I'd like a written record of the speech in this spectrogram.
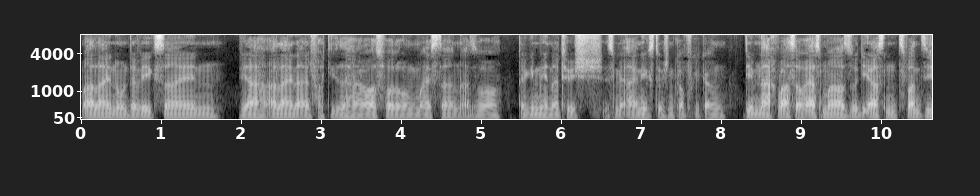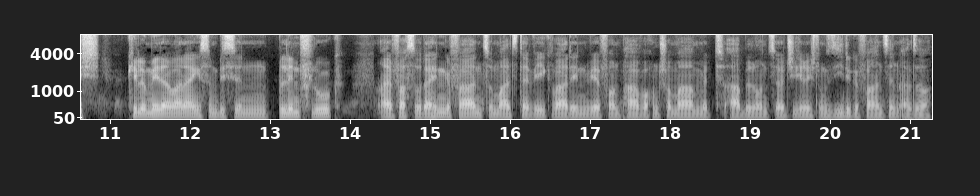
alleine unterwegs sein, ja, alleine einfach diese Herausforderungen meistern. Also da ging mir natürlich, ist mir einiges durch den Kopf gegangen. Demnach war es auch erstmal so, die ersten 20 Kilometer waren eigentlich so ein bisschen Blindflug. Einfach so dahin gefahren, zumal es der Weg war, den wir vor ein paar Wochen schon mal mit Abel und Sergi Richtung Siede gefahren sind. Also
